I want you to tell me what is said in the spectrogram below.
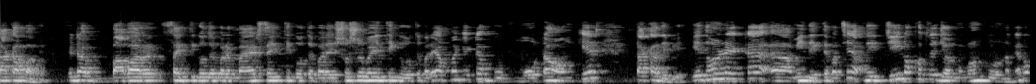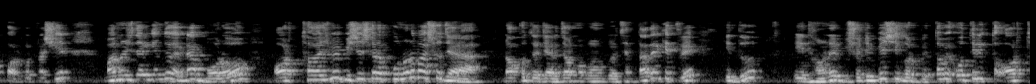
টাকা পাবেন। এটা বাবার সাইড থেকে হতে পারে, মায়ের সাইড থেকে হতে পারে শ্বশুর বাড়ি থেকে হতে পারে, আপনাকে একটা মোটা অঙ্কের টাকা দেবে। এ ধরনের একটা আমি দেখতে পাচ্ছি, আপনি যেই নক্ষত্রে জন্মগ্রহণ করুন না কেন, কর্কট রাশির মানুষদের কিন্তু একটা বড় অর্থ আসবে। বিশেষ করে পুনর্বাসু যারা নক্ষত্রে যারা জন্মগ্রহণ করেছেন, তাদের ক্ষেত্রে কিন্তু এই ধরনের বিষয়টি বেশি ঘটবে। তবে অতিরিক্ত অর্থ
